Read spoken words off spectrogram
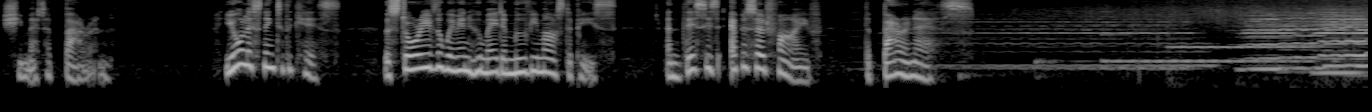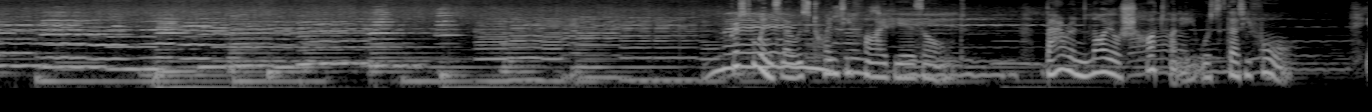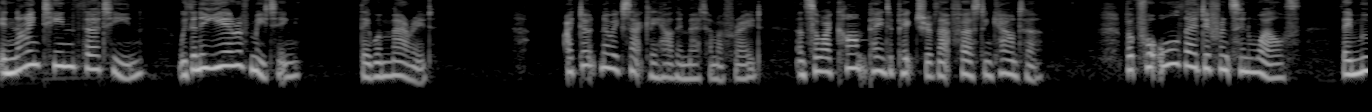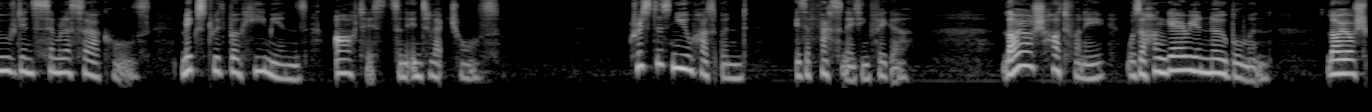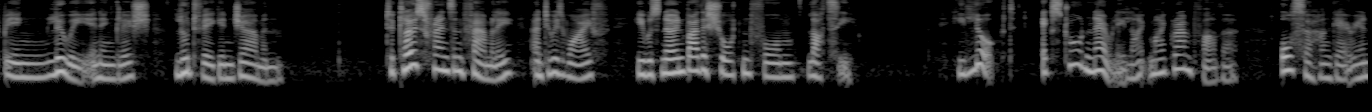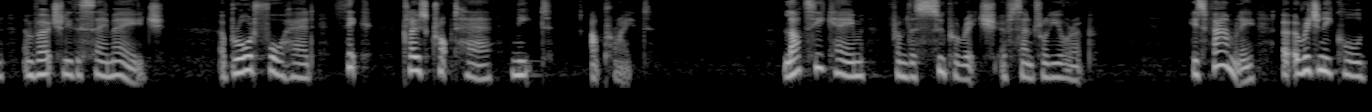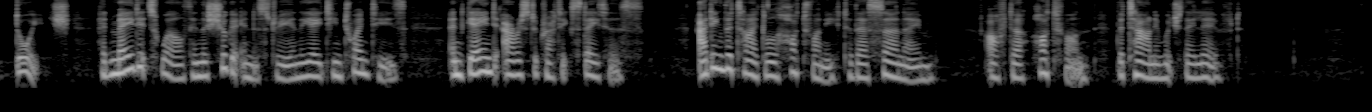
she met a baron. You're listening to The Kiss, the story of the women who made a movie masterpiece, and this is episode 5 The Baroness. Christa Winsloe was 25 years old. Baron Lajos Hatvany was 34. In 1913, within a year of meeting, they were married. I don't know exactly how they met, I'm afraid, and so I can't paint a picture of that first encounter. But for all their difference in wealth, they moved in similar circles, mixed with bohemians, artists, and intellectuals. Christa's new husband is a fascinating figure. Lajos Hatvany was a Hungarian nobleman Lajos being Louis in English, Ludwig in German. To close friends and family, and to his wife, he was known by the shortened form Laci. He looked extraordinarily like my grandfather, also Hungarian and virtually the same age. A broad forehead, thick, close cropped hair, neat, upright. Laci came from the super rich of Central Europe. His family, originally called Deutsch, had made its wealth in the sugar industry in the 1820s and gained aristocratic status, adding the title Hatvany to their surname, after Hatvan, the town in which they lived.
